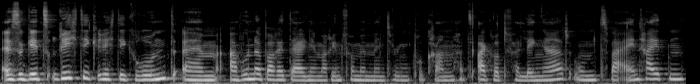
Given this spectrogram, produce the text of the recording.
Also geht es richtig, richtig rund. Ähm, eine wunderbare Teilnehmerin von meinem Mentoring-Programm hat es auch gerade verlängert um zwei Einheiten.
